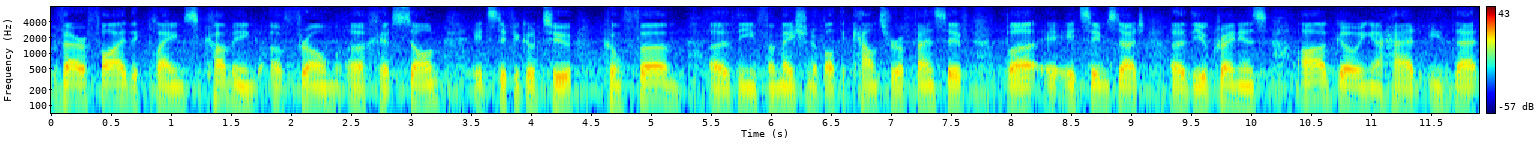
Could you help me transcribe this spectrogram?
verify the claims coming uh, from uh, Kherson. It's difficult to confirm uh, the information about the counteroffensive, but it, seems that uh, the Ukrainians are going ahead in that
